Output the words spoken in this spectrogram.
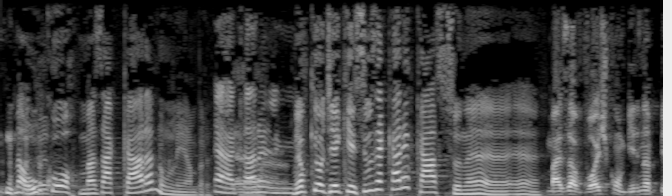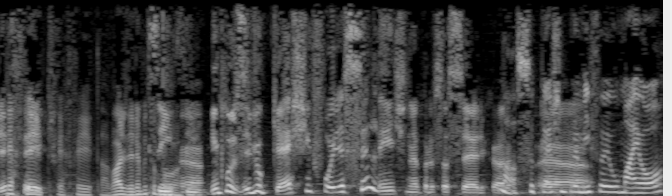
Não, o corpo, mas a cara não lembra. É, a cara... Ele... Mesmo porque o J.K. Simmons é carecaço, né? É. Mas a voz combina perfeito. Perfeito, perfeito. A voz dele é muito Sim, boa. sim. É. Inclusive o casting foi excelente, né, pra essa série, cara. Nossa, o casting É. pra mim foi o maior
